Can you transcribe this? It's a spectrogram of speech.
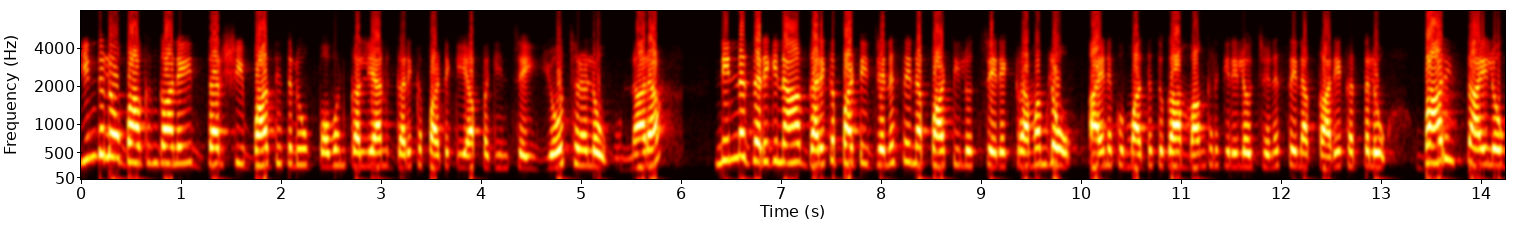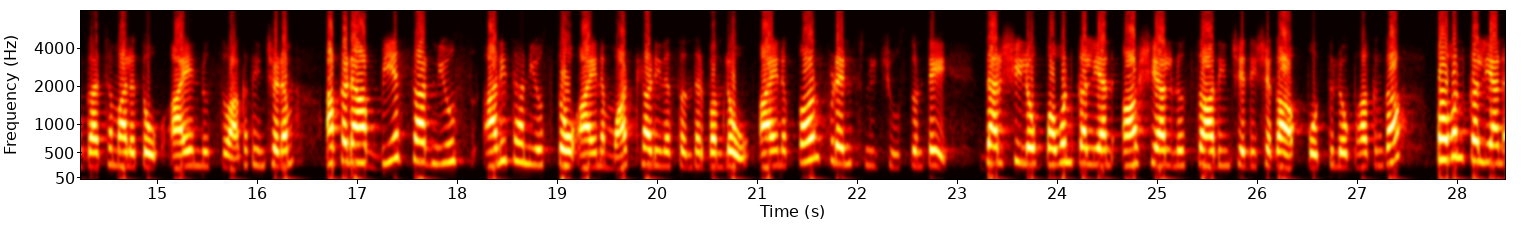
ఇందులో భాగంగానే దర్శి బాధ్యతలు పవన్ కళ్యాణ్ గరికపాటికి అప్పగించే యోచనలో ఉన్నారా? నిన్న జరిగిన గరికపాటి జనసేన పార్టీలో చేరే క్రమంలో ఆయనకు మద్దతుగా మంగళగిరిలో జనసేన కార్యకర్తలు భారీ స్థాయిలో గజమాలతో ఆయన్ను స్వాగతించడం అక్కడ బిఎస్ఆర్ న్యూస్ అనితా న్యూస్తో ఆయన మాట్లాడిన సందర్భంలో ఆయన కాన్ఫిడెన్స్ని చూస్తుంటే దర్శిలో పవన్ కళ్యాణ్ ఆశయాలను సాధించే దిశగా పొత్తులో భాగంగా పవన్ కళ్యాణ్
